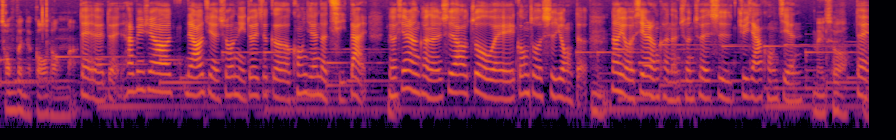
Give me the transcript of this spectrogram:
充分的沟通嘛？对对对，他必须要了解说你对这个空间的期待。有些人可能是要作为工作室用的，嗯，那有些人可能纯粹是居家空间。没错，对，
